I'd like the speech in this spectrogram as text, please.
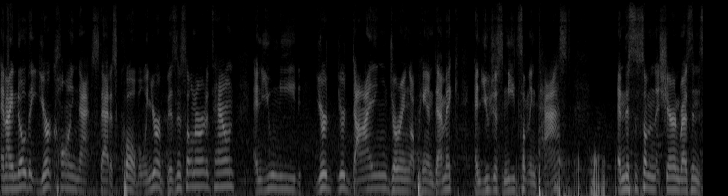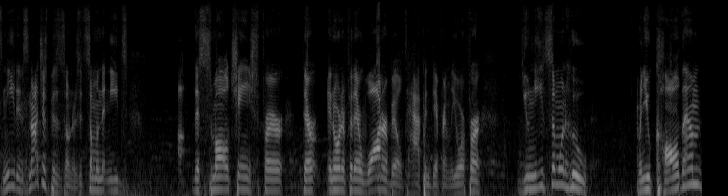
and I know that you're calling that status quo. But when you're a business owner in a town and you need you're you're dying during a pandemic and you just need something passed, and this is something that Sharon residents need, and it's not just business owners. It's someone that needs uh, this small change for their in order for their water bill to happen differently, or for you need someone who, when you call them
